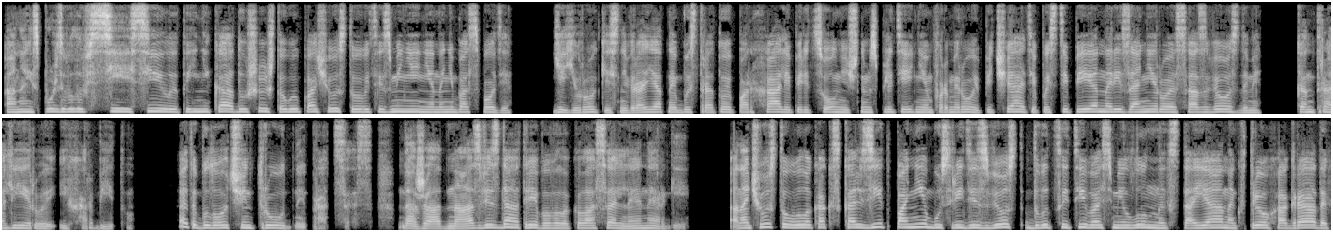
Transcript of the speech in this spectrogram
Она использовала все силы тайника души, чтобы почувствовать изменения на небосводе. Ее руки с невероятной быстротой порхали перед солнечным сплетением, формируя печати, постепенно резонируя со звездами, контролируя их орбиту. Это был очень трудный процесс. Даже одна звезда требовала колоссальной энергии. Она чувствовала, как скользит по небу среди звезд 28 лунных стоянок в трех оградах,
